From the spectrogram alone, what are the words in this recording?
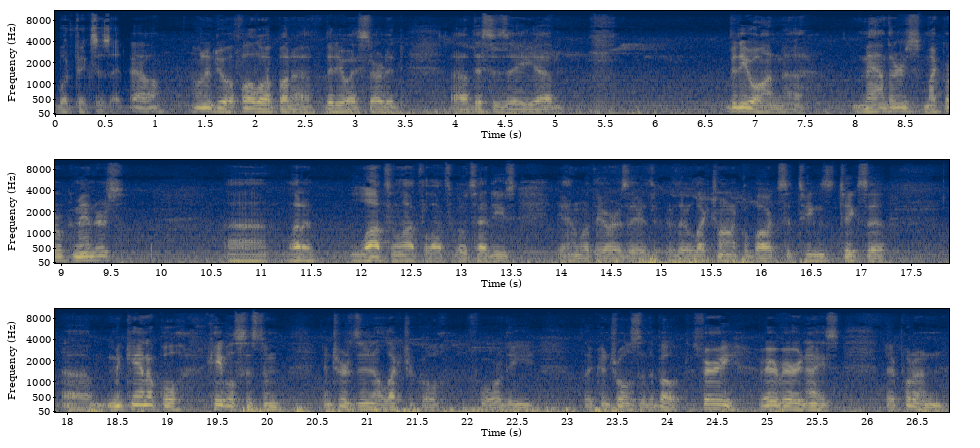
what fixes it. Well, I want to do a follow-up on a video I started. Uh, this is a um, video on uh, Mathers micro commanders. Uh, a lot of lots and lots and lots of boats had these, and what they are is they're, they're electronical box that takes, takes a, a mechanical cable system and turns it into electrical for the the controls of the boat. It's very, very, very nice. They're put on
